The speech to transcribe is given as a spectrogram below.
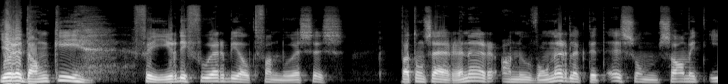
Here, dankie vir hierdie voorbeeld van Moses wat ons herinner aan hoe wonderlik dit is om saam met U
